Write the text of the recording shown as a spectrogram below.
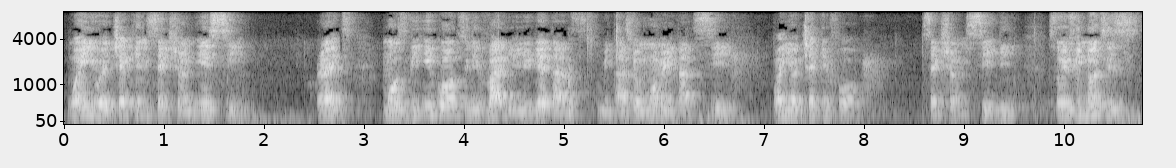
when you were checking section AC, right, must be equal to the value you get at with as your moment at C when you're checking for section CD. So if you notice,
